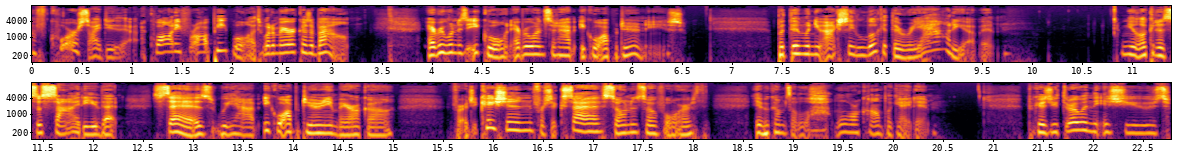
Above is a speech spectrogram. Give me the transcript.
of course I do that. Equality for all people. That's what America's about. Everyone is equal and everyone should have equal opportunities. But then when you actually look at the reality of it, you look at a society that says we have equal opportunity in America for education, for success, so on and so forth, it becomes a lot more complicated. Because you throw in the issues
